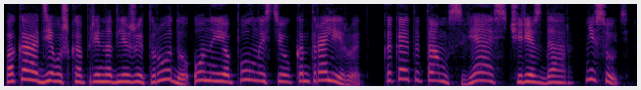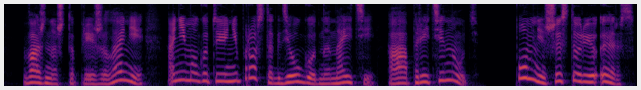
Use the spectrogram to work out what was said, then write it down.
Пока девушка принадлежит роду, он ее полностью контролирует. Какая-то там связь через дар, не суть. Важно, что при желании они могут ее не просто где угодно найти, а притянуть. Помнишь историю Эрс?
